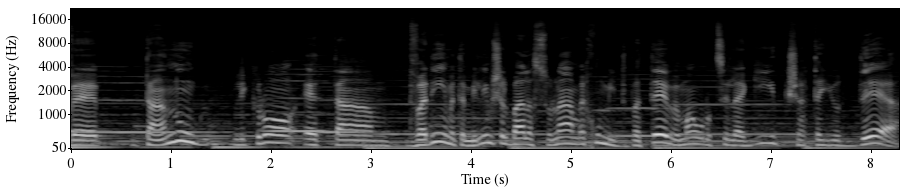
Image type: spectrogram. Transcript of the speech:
ותענוג לקרוא את הדברים, את המילים של בעל הסולם, איך הוא מתבטא ומה הוא רוצה להגיד, כשאתה יודע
